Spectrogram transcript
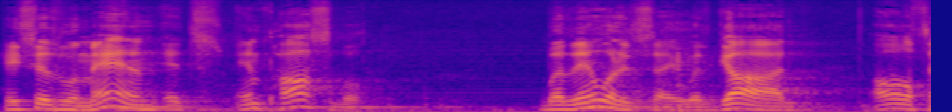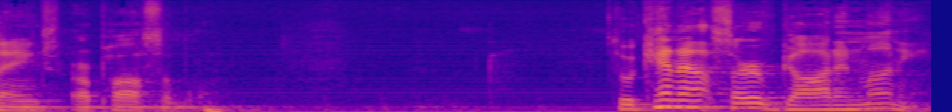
He says, Well, man, it's impossible. But then what did he say? With God, all things are possible. So we cannot serve God and money.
